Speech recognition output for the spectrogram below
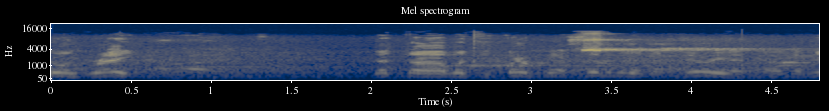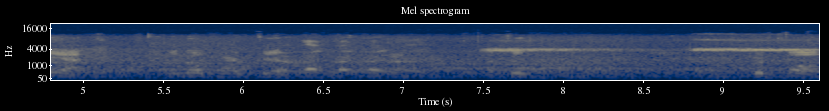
doing great. That uh, was the third passivity of the period of the match. So no part there. Right, right, right. I think good call.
